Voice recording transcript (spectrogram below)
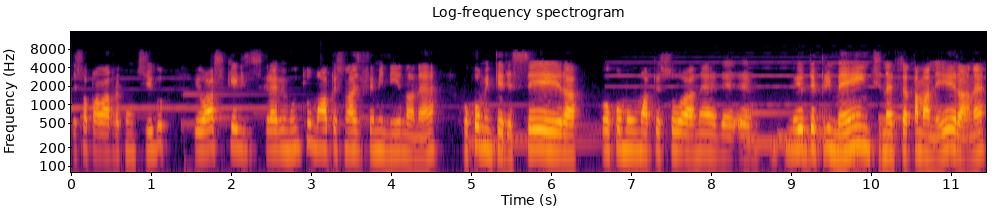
deixo a palavra contigo, eu acho que eles escrevem muito mal a personagem feminina, né? Ou como interesseira, ou como uma pessoa, né, de, é, meio deprimente, né, de certa maneira, né?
